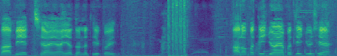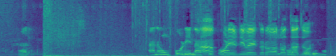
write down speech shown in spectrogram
બા બે જ છે અહીંયા અહીંયા તો નથી કોઈ. હાલો પતિ જો અહીંયા પતિ ગયું છે. આને હું ફોડી હા ફોડી રિવાઈવ કરો. હાલો હું તાજો. નાખું.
